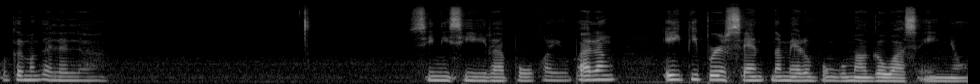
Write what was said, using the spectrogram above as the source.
Huwag ka mag-alala. Sinisira po kayo. Parang 80% na meron pong gumagawa sa inyo.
